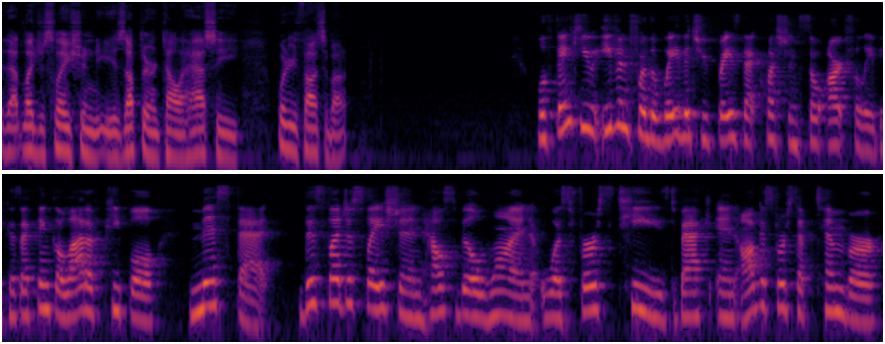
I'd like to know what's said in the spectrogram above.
that legislation is up there in Tallahassee. What are your thoughts about it? Well, thank you even for the way that you phrased that question so artfully, because I think a lot of people miss that. This legislation, House Bill 1, was first teased back in August or September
